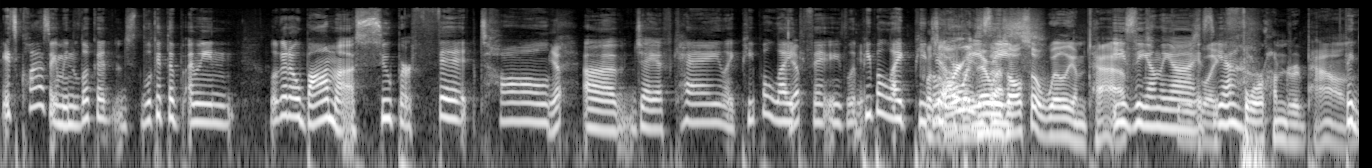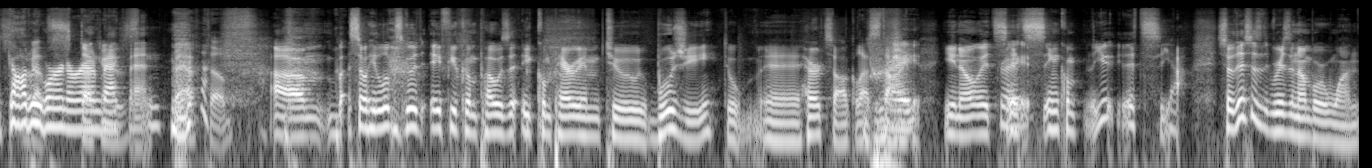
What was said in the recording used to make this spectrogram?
It's classic. I mean, look at look at the. I mean, look at Obama, super fit, tall. Yep. Uh, JFK. Like people like Yep. thi- people like people Was are always- easy. there was also William Taft. easy on the who was eyes, like yeah. 400 pounds. Thank God we weren't around back then. Bathtub. Um, but, so he looks good if you compose it, you compare him to Bougie to uh, Herzog last time. Right. You know, it's Right. it's incom- you, it's yeah. So this is reason number one.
